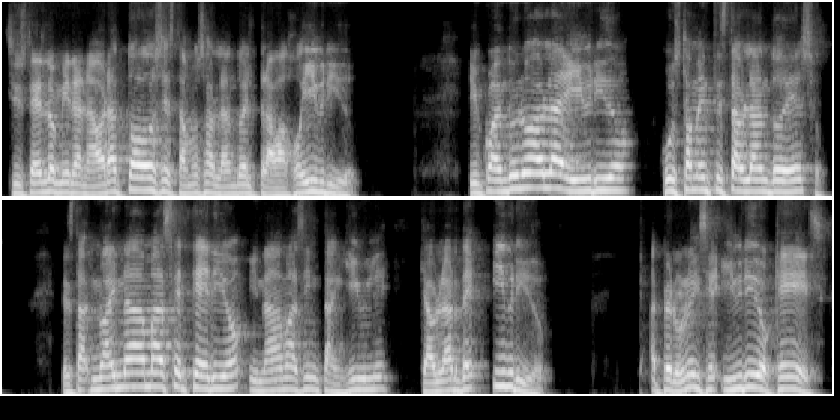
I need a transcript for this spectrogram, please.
si ustedes lo miran, ahora todos estamos hablando del trabajo híbrido. Y cuando uno habla de híbrido, justamente está hablando de eso. No hay nada más etéreo y nada más intangible que hablar de híbrido. Pero uno dice, ¿híbrido qué es?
